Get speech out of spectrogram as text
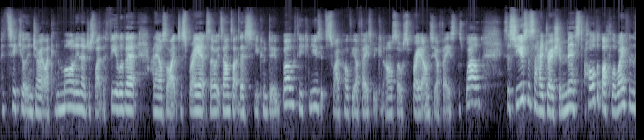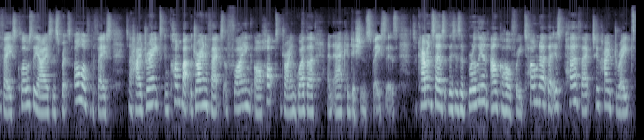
particularly enjoy it like in the morning. I just like the feel of it. And I also like to spray it. So it sounds like this. You can do both. You can use it to swipe over your face, but you can also spray it onto your face as well. Says to use as a hydration mist, hold the bottle away from the face, close the eyes and spritz all over the face to hydrate and combat the drying effects of flying or hot drying weather and air conditioned spaces. So Karen says this is a brilliant alcohol-free toner that is perfect to hydrate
